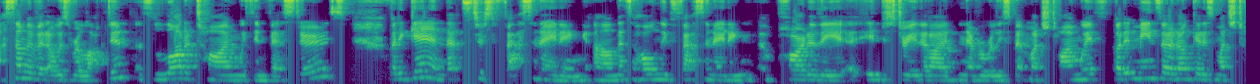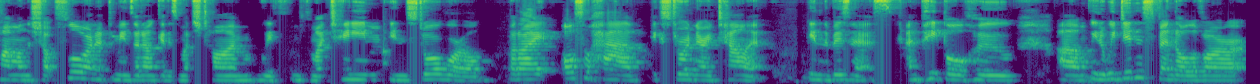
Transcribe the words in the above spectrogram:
uh, some of it I was reluctant. It's a lot of time with investors, but again, that's just fascinating. Um, that's a whole new fascinating part of the uh, industry that I'd never really spent much time with. But it means that I don't get as much time on the shop floor, and it means I don't get as much time with, with my team in store world. But I also have extraordinary talent in the business and people who, um, you know, we didn't spend all of our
